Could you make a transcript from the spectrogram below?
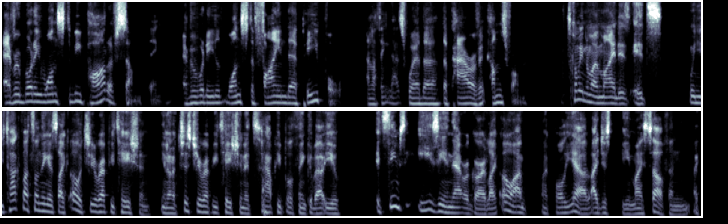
everybody wants to be part of something. Everybody wants to find their people. And I think that's where the, the power of it comes from. it's coming to my mind is it's when you talk about something, it's like, oh, it's your reputation. You know, it's just your reputation. It's how people think about you. It seems easy in that regard. Like, oh, I'm like, well, yeah, I just be myself. And like,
